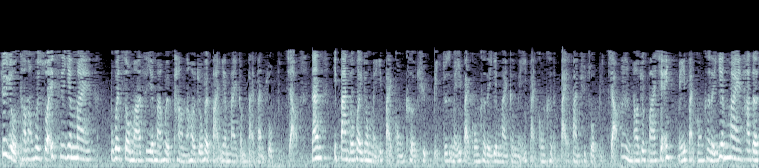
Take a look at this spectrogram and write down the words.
就有常常会说，哎、吃燕麦不会瘦吗？吃燕麦会胖，然后就会把燕麦跟白饭做比较，但一般都会用每一百公克去比，就是每一百公克的燕麦跟每一百公克的白饭去做比较，嗯然后就发现，哎、每一百公克的燕麦它的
